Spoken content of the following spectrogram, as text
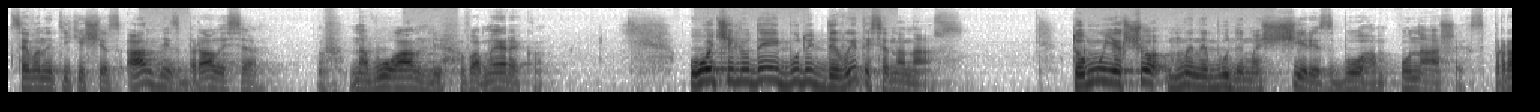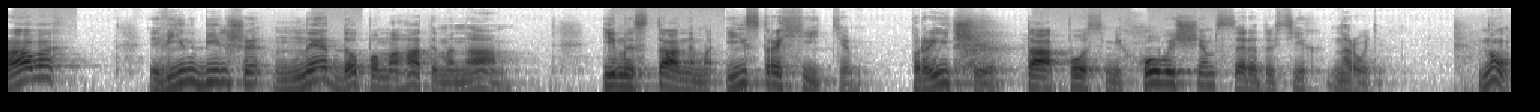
Це вони тільки ще з Англії збиралися в нову Англію, в Америку. Очі людей будуть дивитися на нас. Тому, якщо ми не будемо щирі з Богом у наших справах, Він більше не допомагатиме нам. І ми станемо і страхіттям, притчею та посміховищем серед усіх народів. Ну,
